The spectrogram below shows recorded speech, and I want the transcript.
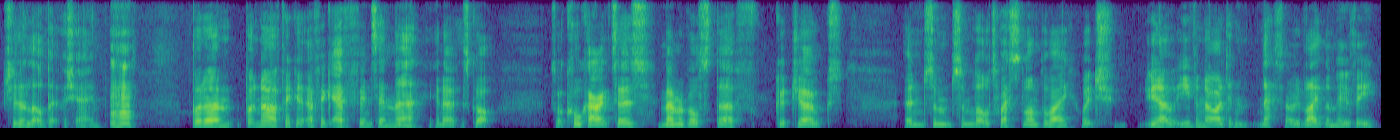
which is a little bit of a shame. Mhm. But um, but no, I think I think everything's in there. You know, it's got it's got cool characters, memorable stuff, good jokes and some some little twists along the way, which you know, even though I didn't necessarily like the movie,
